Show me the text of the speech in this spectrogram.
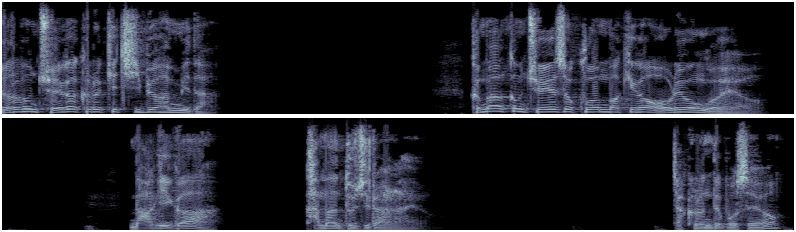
여러분, 죄가 그렇게 집요합니다. 그만큼 죄에서 구원받기가 어려운 거예요. 마귀가 가만두질 않아요. 자, 그런데 보세요.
